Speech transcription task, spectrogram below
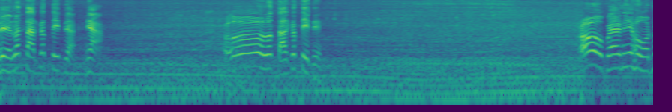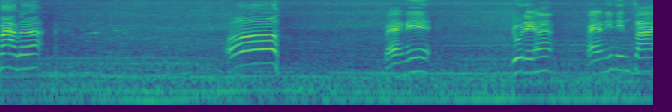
นี่รถตัดก็ติดเนี่ยเนี่ย เออ รถตัดก็ติดนี่เอ้าแปลงนี้โหดมากเลยฮะโอ้แปลงนี้ ดูดิฮะ แปลงนี้ดินทราย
